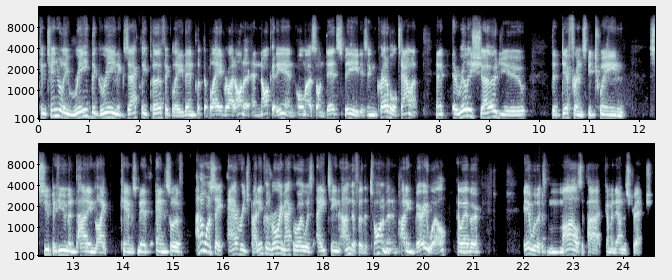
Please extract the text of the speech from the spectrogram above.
continually read the green exactly perfectly, then put the blade right on it and knock it in almost on dead speed is incredible talent. And it, it really showed you the difference between superhuman putting like Cam Smith and sort of I don't want to say average putting because Rory McIlroy was 18 under for the tournament and putting very well. However, it was miles apart coming down the stretch.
